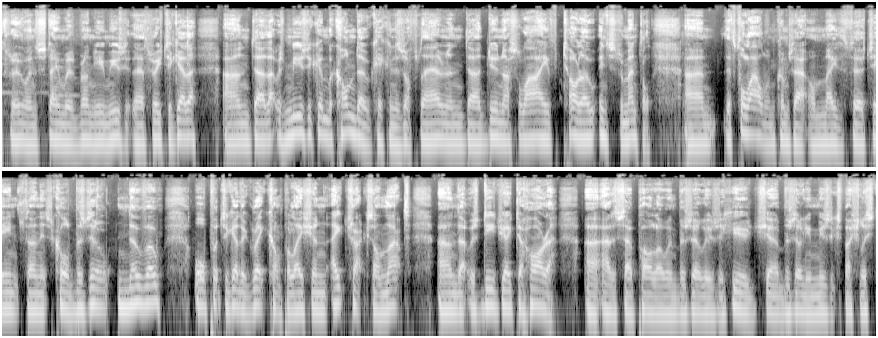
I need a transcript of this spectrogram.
Racing through and staying with brand new music there, three together. And uh, that was Music and Macondo kicking us off there and uh, doing us live Toro instrumental. Um, the full album comes out on May the 13th and it's called Brazil Novo, all put together, great compilation, eight tracks on that. And that was DJ Tahora uh, out of Sao Paulo in Brazil, who's a huge uh, Brazilian music specialist,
